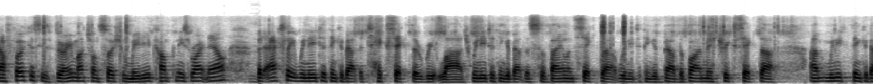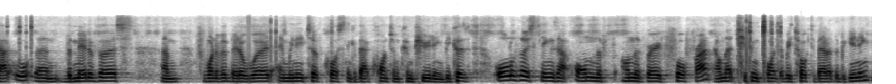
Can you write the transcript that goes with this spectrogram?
Our focus is very much on social media companies right now, but actually we need to think about the tech sector writ large. We need to think about the surveillance sector. We need to think about the biometric sector. Um, we need to think about all, um, the metaverse. um, for want of a better word. And we need to, of course, think about quantum computing because all of those things are on the on the very forefront, on that tipping point that we talked about at the beginning.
